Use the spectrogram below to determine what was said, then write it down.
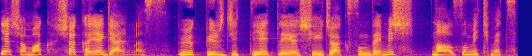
Yaşamak şakaya gelmez. Büyük bir ciddiyetle yaşayacaksın demiş Nazım Hikmet.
